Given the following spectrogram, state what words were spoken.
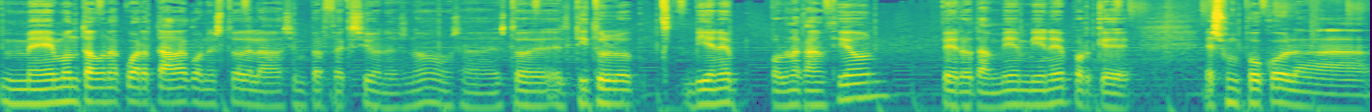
me he montado una coartada con esto de las imperfecciones, ¿no? O sea, esto el título viene por una canción, pero también viene porque es un poco la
